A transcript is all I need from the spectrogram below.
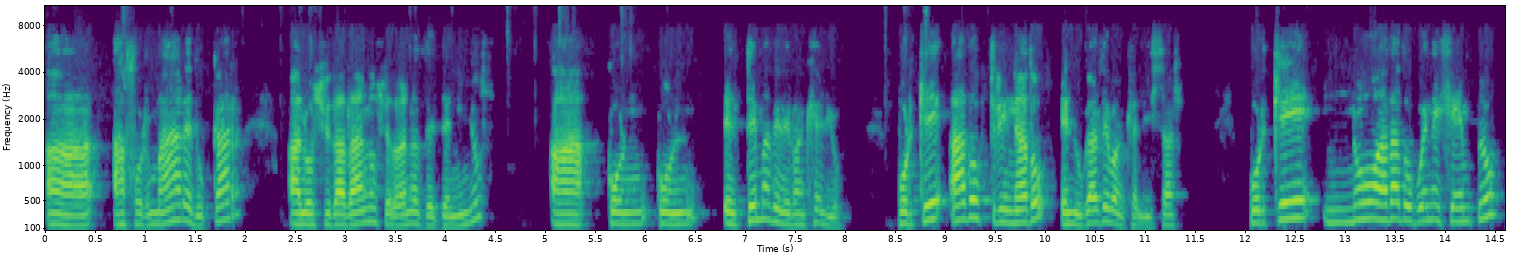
a, formar, a educar a los ciudadanos, ciudadanas desde niños con, con el tema del Evangelio? ¿Por qué ha adoctrinado en lugar de evangelizar? ¿Por qué no ha dado buen ejemplo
